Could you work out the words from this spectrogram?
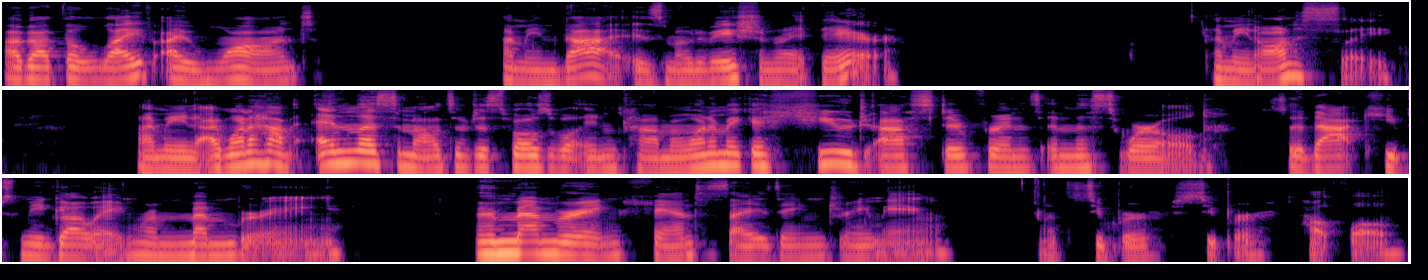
about the life I want, I mean, that is motivation right there. I mean, honestly. I mean, I want to have endless amounts of disposable income. I want to make a huge ass difference in this world. So that keeps me going, remembering, remembering, fantasizing, dreaming. That's super, super helpful.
